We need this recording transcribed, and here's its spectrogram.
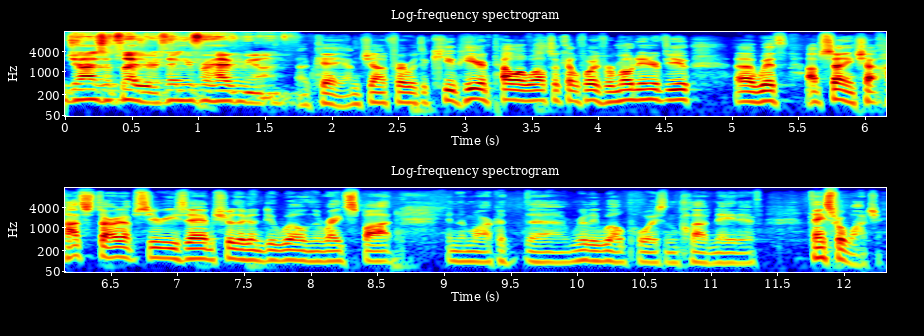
John, it's a pleasure. Thank you for having me on. Okay, I'm John Furrier with the Cube here in Palo Alto, California. Remote interview uh, with Opsani Hot Startup Series A. I'm sure they're going to do well in the right spot in the market. Uh, really well poised in cloud native. Thanks for watching.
